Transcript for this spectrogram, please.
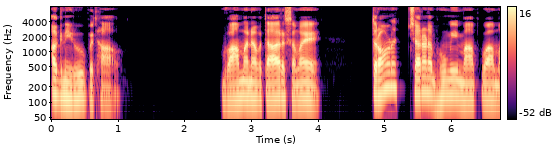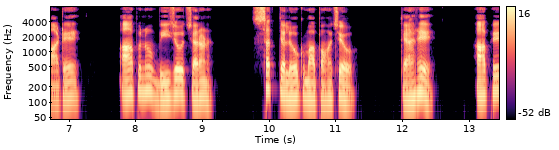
અગ્નિરૂપ થાવ વામન અવતાર સમયે ત્રણ ચરણભૂમિ માપવા માટે આપનો બીજો ચરણ સત્યલોકમાં પહોંચ્યો, ત્યારે આપે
